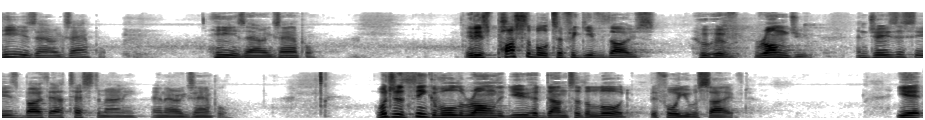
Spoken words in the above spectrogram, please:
He is our example. He is our example. It is possible to forgive those who have wronged you. And Jesus is both our testimony and our example. I want you to think of all the wrong that you had done to the Lord before you were saved. Yet,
